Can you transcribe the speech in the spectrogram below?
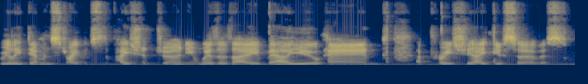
really demonstrates the patient journey and whether they value and appreciate your service.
